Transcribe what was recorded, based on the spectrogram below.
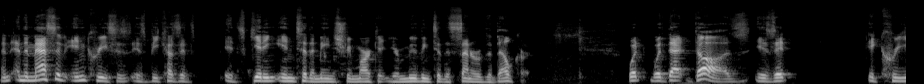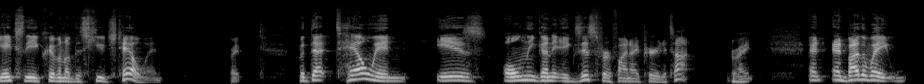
and and the massive increase is, is because it's it's getting into the mainstream market you're moving to the center of the bell curve. What what that does is it it creates the equivalent of this huge tailwind right? But that tailwind is only going to exist for a finite period of time right? And and by the way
